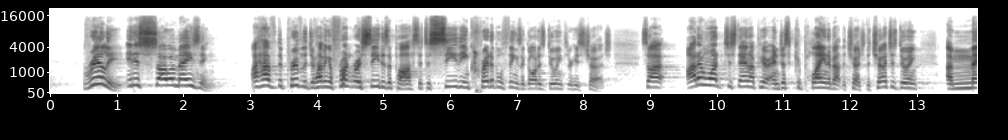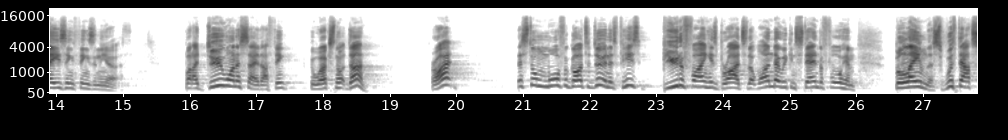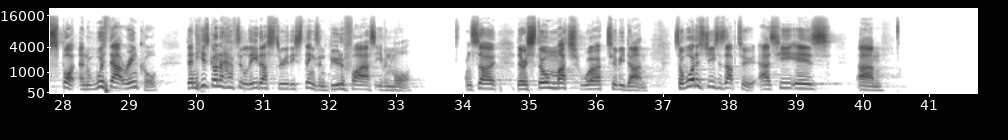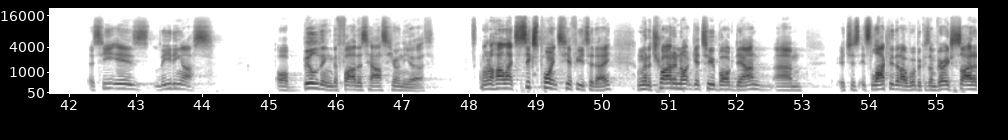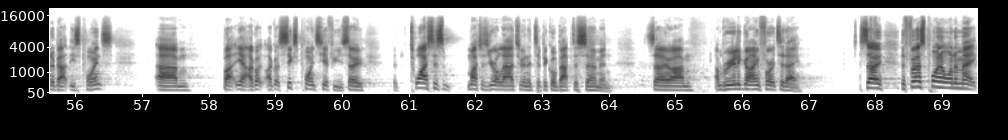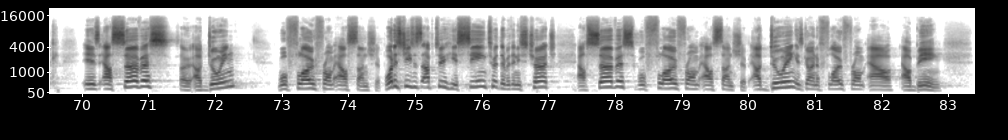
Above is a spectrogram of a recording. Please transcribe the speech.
Really, it is so amazing. I have the privilege of having a front row seat as a pastor to see the incredible things that God is doing through his church. So I don't want to stand up here and just complain about the church. The church is doing amazing things in the earth. But I do want to say that I think the work's not done, right? There's still more for God to do. And He's beautifying His bride so that one day we can stand before Him blameless, without spot, and without wrinkle, then He's going to have to lead us through these things and beautify us even more. And so there is still much work to be done. So, what is Jesus up to as He is, um, as He is leading us or building the Father's house here on the earth? I'm going to highlight six points here for you today. I'm going to try to not get too bogged down. Um, it's just it's likely that I will because I'm very excited about these points. Um, but yeah, I got I got six points here for you. So twice as much as you're allowed to in a typical Baptist sermon. So um, I'm really going for it today. So the first point I want to make is our service, so our doing, will flow from our sonship. What is Jesus up to? He is seeing to it that within his church, our service will flow from our sonship. Our doing is going to flow from our, our being.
